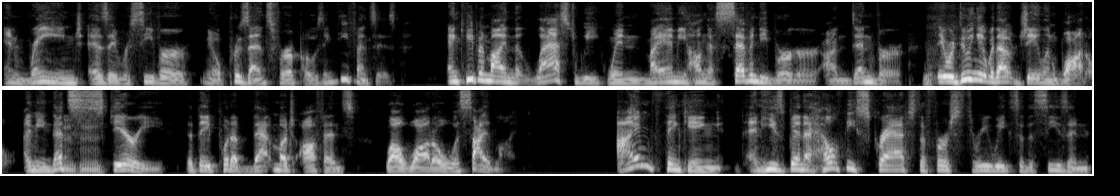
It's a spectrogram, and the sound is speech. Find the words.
and range as a receiver, you know, presents for opposing defenses. And keep in mind that last week when Miami hung a 70 burger on Denver, they were doing it without Jalen Waddle. I mean, that's mm-hmm. scary that they put up that much offense while Waddle was sidelined. I'm thinking, and he's been a healthy scratch the first three weeks of the season.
